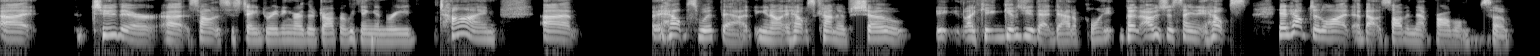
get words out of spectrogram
uh, to their uh, silent sustained reading or their drop everything and read time uh, it helps with that. You know it helps kind of show like it gives you that data point. But i was just saying it helps it helped a lot about solving that problem so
